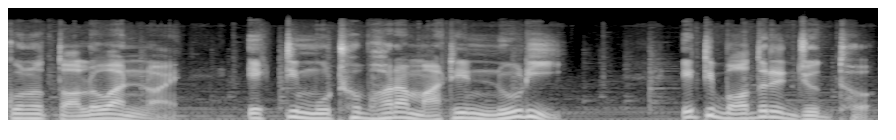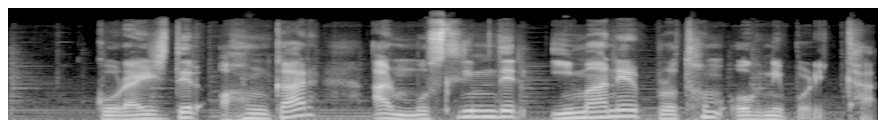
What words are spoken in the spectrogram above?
কোনো তলোয়ার নয়, একটি মুঠো ভরা মাটির নুড়ি। এটি বদরের যুদ্ধ, কোরাইশদের অহংকার আর মুসলিমদের ইমানের প্রথম অগ্নি পরীক্ষা।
